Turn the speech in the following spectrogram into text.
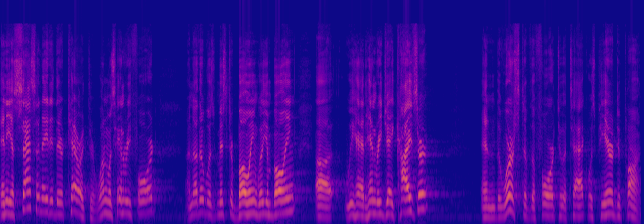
and he assassinated their character. One was Henry Ford, another was Mr. Boeing, William Boeing. Uh, we had Henry J. Kaiser, and the worst of the four to attack was Pierre DuPont,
